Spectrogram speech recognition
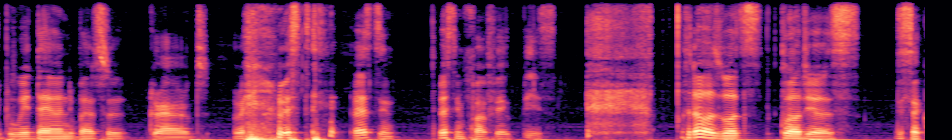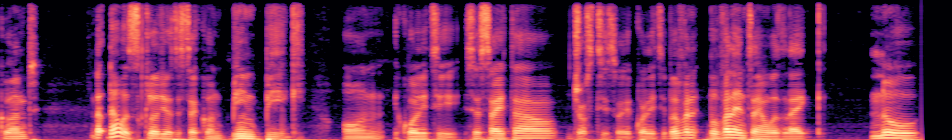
People will die on the battleground. rest, rest in, rest in perfect peace. So that was what Claudius the second. That, that was Claudius the second being big on equality, societal justice or equality. But but Valentine was like, no,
